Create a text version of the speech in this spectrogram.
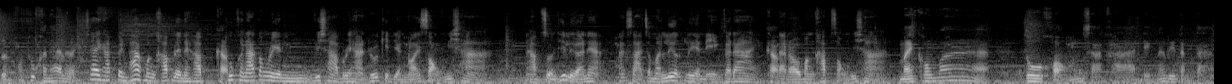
ส่วนของทุกคณะเลย ใช่ครับ เป็นภาคบังคับเลยนะครับครับ ทุกคณะต้องเรียนวิชาบริหารธุรกิจอย่างน้อย 2 วิชานะครับส่วนที่เหลือเนี่ยนักศึกษาจะมาเลือกเรียนเองก็ได้ แต่เราบังคับ 2 วิชา หมายความว่าตัวของสาขาเด็กนักเรียนต่าง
